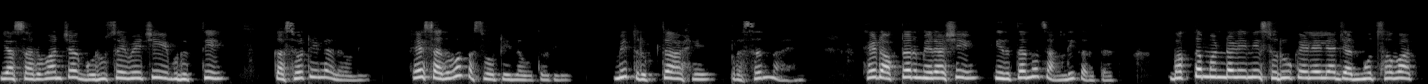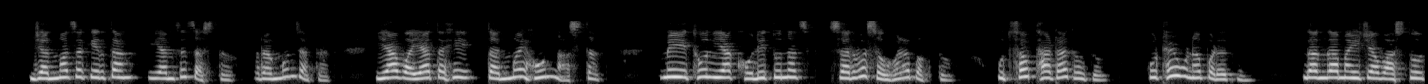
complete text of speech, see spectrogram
या सर्वांच्या गुरुसेवेची वृत्ती कसोटीला लावली. हे सर्व कसोटीला उतरले. मी तृप्त आहे प्रसन्न आहे. हे डॉक्टर मेराशी कीर्तन चांगली करतात. भक्त मंडळींनी सुरू केलेल्या जन्मोत्सवात जन्माचं कीर्तन यांचंच असतं रंगून जातात. या वयातही तन्मय होऊन नाचतात. मी इथून या खोलीतूनच सर्व सोहळा बघतो. उत्सव थाटात होतो. कुठे उणं पडत नाही. गंगामाईच्या वास्तूत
